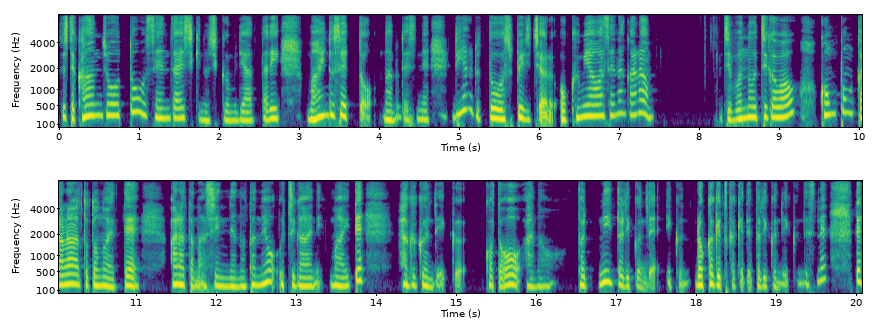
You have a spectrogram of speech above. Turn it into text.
そして感情と潜在意識の仕組みであったり、マインドセットなどですね、リアルとスピリチュアルを組み合わせながら、自分の内側を根本から整えて、新たな信念の種を内側に巻いて育んでいくことを、あの、に取り組んでいく、6ヶ月かけて取り組んでいくんですね。で、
